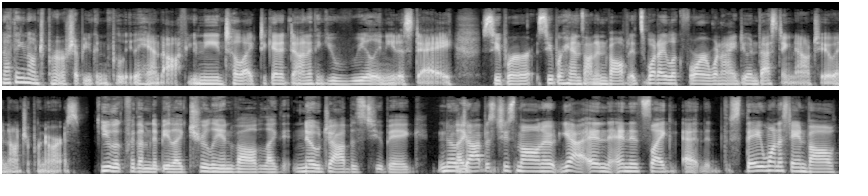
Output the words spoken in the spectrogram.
nothing in entrepreneurship you can completely hand off. You need to like to get it done. I think you really need to stay super super hands-on involved. It's what i look for when i do investing now too in entrepreneurs you look for them to be like truly involved like no job is too big. No like, job is too small. No yeah and and it's like uh, they want to stay involved.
